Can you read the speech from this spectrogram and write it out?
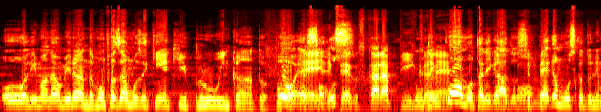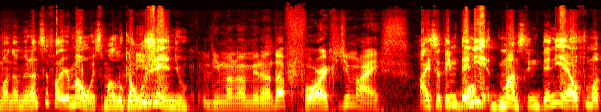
Ô Lin-Manuel Miranda, vamos fazer uma musiquinha aqui pro Encanto. Pô, é, É, só ele os... pega os caras pica, Não tem né? como, tá ligado? Você pega a música do Lin-Manuel Miranda e você fala, irmão, esse maluco é um Lin- gênio. Lin-Manuel Miranda forte demais. Aí você tem Tem Danny... Mano, você tem Danny Elfman,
